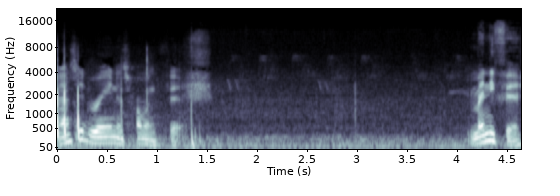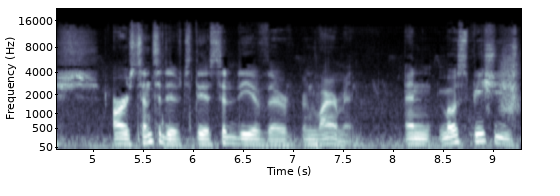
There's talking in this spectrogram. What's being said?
Acid rain is harming fish. Many fish are sensitive to the acidity of their environment, and most species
